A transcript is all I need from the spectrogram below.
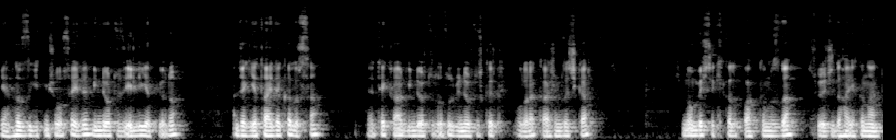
yani hızlı gitmiş olsaydı 1450 yapıyordu. Ancak yatayda kalırsa e, tekrar 1430-1440 olarak karşımıza çıkar. Şimdi 15 dakikalık baktığımızda süreci daha yakından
